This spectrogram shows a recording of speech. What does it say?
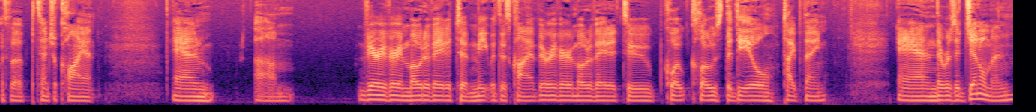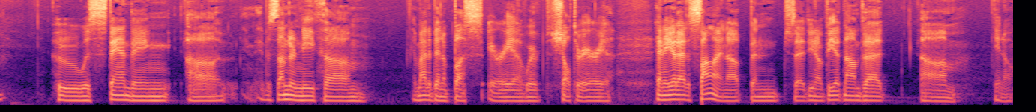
with a potential client, and um, very very motivated to meet with this client. Very very motivated to quote close the deal type thing. And there was a gentleman who was standing. Uh, it was underneath. Um, it might have been a bus area, where shelter area, and he had had a sign up and said, you know, Vietnam vet. Um, you know,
